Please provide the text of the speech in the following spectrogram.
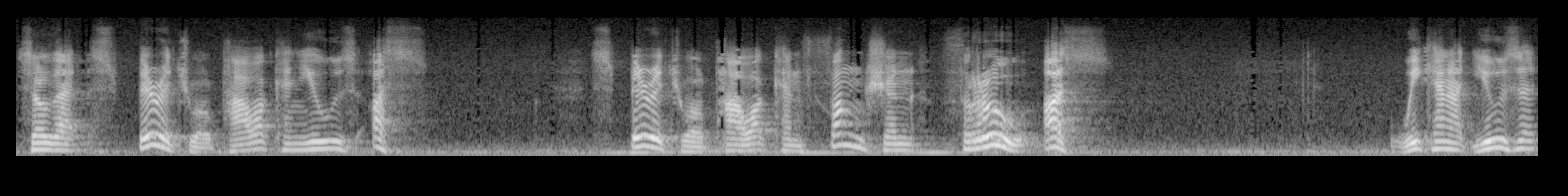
so that spiritual power can use us. Spiritual power can function through us. We cannot use it,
